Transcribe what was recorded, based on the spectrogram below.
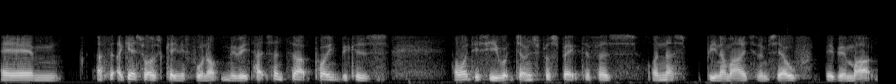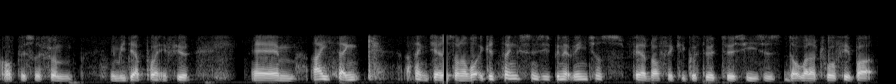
um, I, th- I, guess what I was kind of phone up maybe hits into that point because I want to see what Jim's perspective is on this, being a manager himself. Maybe Mark, obviously from the media point of view. Um, I think I think Jim's done a lot of good things since he's been at Rangers. Fair enough, he could go through two seasons, not win a trophy, but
